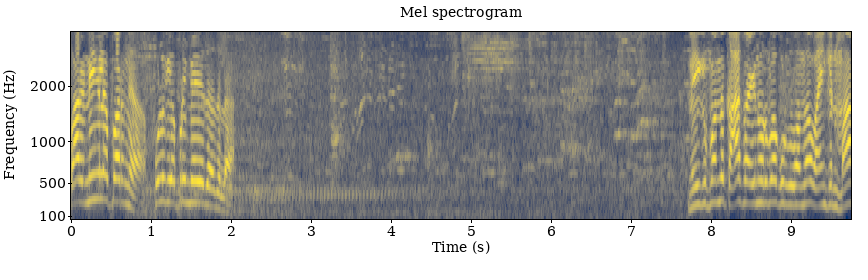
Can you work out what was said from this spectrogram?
பாருங்க நீங்களே பாருங்க புழுக்கு எப்படி மேயுது அதில்? நீங்கள் இப்போ வந்து காசு ஐநூறுரூபா கொடுக்க வந்தால் வாங்கிக்கணுமா?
